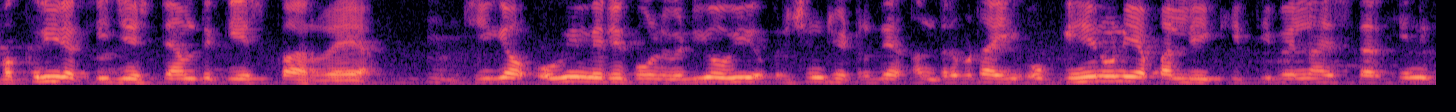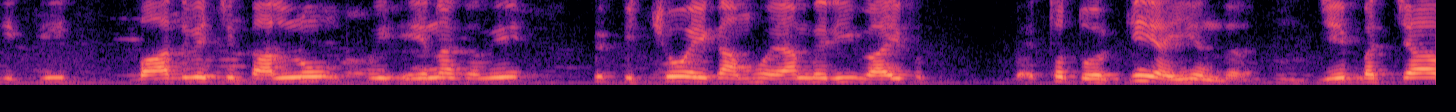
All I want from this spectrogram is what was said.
ਵੱਖਰੀ ਰੱਖੀ, ਜਿਸ ਟਾਈਮ ਤੇ ਕੇਸ ਕਰ ਰਹੇ ਆ। ਠੀਕ ਆ, ਉਹ ਵੀ ਮੇਰੇ ਕੋਲ ਵੀਡੀਓ ਵੀ ਆਪਰੇਸ਼ਨ ਥੀਏਟਰ ਦੇ ਅੰਦਰ ਬਿਠਾਈ, ਉਹ ਕਿਸੇ ਨੂੰ ਨਹੀਂ ਆਪਾਂ ਲੀਕ ਕੀਤੀ, ਪਹਿਲਾਂ ਇਸ ਕਰਕੇ ਨਹੀਂ ਕੀਤੀ। ਬਾਅਦ ਵਿੱਚ ਕੱਲ ਨੂੰ ਕੋਈ ਇਹ ਨਾ ਕਵੇ ਵੀ ਪਿੱਛੋਂ ਇਹ ਕੰਮ ਹੋਇਆ, ਮੇਰੀ ਵਾਈਫ ਇੱਥੋਂ ਤੁਰ ਕੇ ਆਈ ਅੰਦਰ। ਜੇ ਬੱਚਾ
